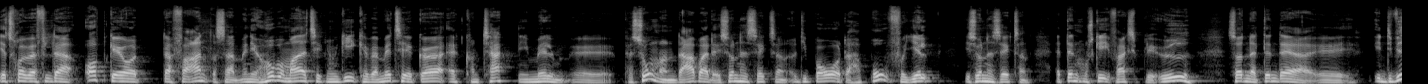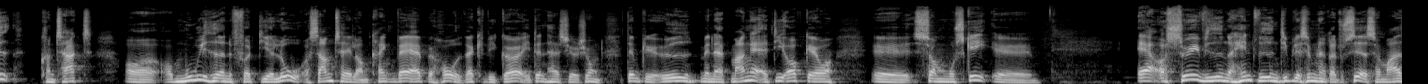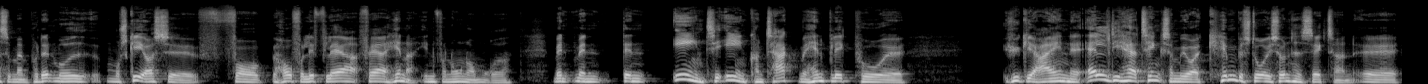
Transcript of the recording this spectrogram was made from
Jeg tror i hvert fald, der er opgaver, der forandrer sig, men jeg håber meget, at teknologi kan være med til at gøre, at kontakten imellem øh, personerne, der arbejder i sundhedssektoren, og de borgere, der har brug for hjælp i sundhedssektoren, at den måske faktisk bliver øget, sådan at den der øh, individkontakt og, og mulighederne for dialog og samtaler omkring, hvad er behovet, hvad kan vi gøre i den her situation, den bliver øget, men at mange af de opgaver, øh, som måske øh, er at søge viden og hente viden, de bliver simpelthen reduceret så meget, så man på den måde måske også øh, får behov for lidt flere, færre hænder inden for nogle områder. Men, men den en-til-en kontakt med henblik på øh, hygiejne, alle de her ting, som jo er kæmpestore i sundhedssektoren, øh,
